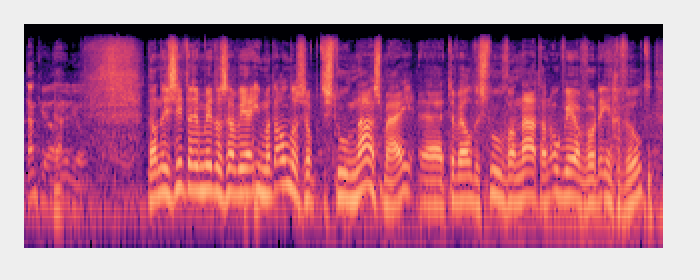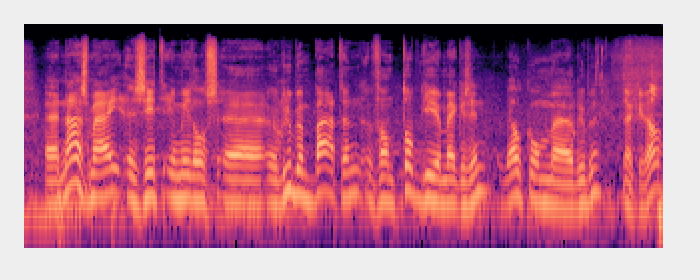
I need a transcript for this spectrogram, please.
Dankjewel, jullie ook. Dan zit er inmiddels alweer iemand anders op de stoel naast mij. eh, terwijl de stoel van Nathan ook weer wordt ingevuld. Eh, naast mij zit inmiddels eh, Ruben Baten van Top Gear Magazine. Welkom Ruben. Dankjewel.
